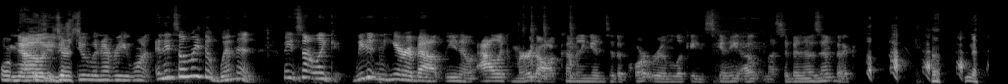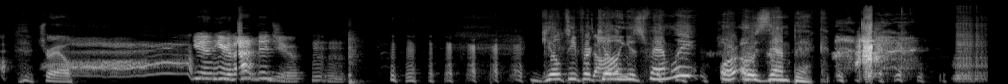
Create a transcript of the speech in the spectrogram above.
Or no, you there just do it whenever you want, and it's only the women. I mean, it's not like we didn't hear about you know Alec Murdaugh coming into the courtroom looking skinny. Oh, must have been Ozempic. No, True. You didn't hear that, did you? Mm-mm. guilty for Dom? killing his family or Ozempic?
